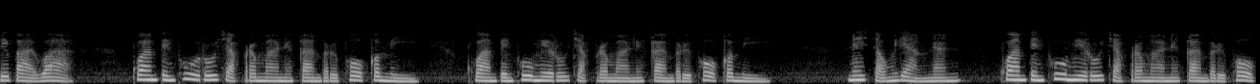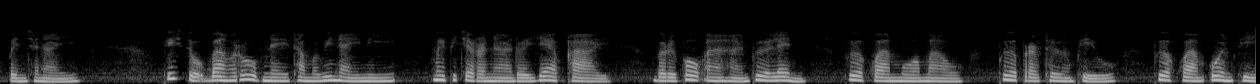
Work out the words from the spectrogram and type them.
ธิบายว่า ความเป็นผู้รู้จักประมาณในการบริโภคก็มี ความเป็นผู้ไม่รู้จักประมาณในการบริโภคก็มี ในสองอย่างนั้น ความเป็นผู้ไม่รู้จักประมาณในการบริโภคเป็นไนภิกษุบางรูปในธรรมวินัยนี้ไม่พิจารณาโดยแยบคาย บริโภคอาหารเพื่อเล่น เพื่อความมัวเมา เพื่อประเทิงผิว เพื่อความอ้วนผี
